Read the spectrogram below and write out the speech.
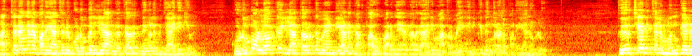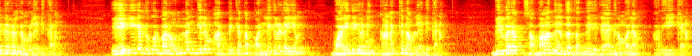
അച്ഛൻ അങ്ങനെ പറയാം അച്ഛന് കുടുംബമില്ല എന്നൊക്കെ നിങ്ങൾ വിചാരിക്കും. കുടുംബം ഉള്ളവർക്കും ഇല്ലാത്തവർക്കും വേണ്ടിയാണ് കർത്താവ് പറഞ്ഞതെന്നുള്ള കാര്യം മാത്രമേ എനിക്ക് നിങ്ങളോട് പറയാനുള്ളൂ. തീർച്ചയായിട്ടും ചില മുൻകരുതലുകൾ നമ്മൾ എടുക്കണം. ഏകീകൃത കുർബാന ഒന്നെങ്കിലും അർപ്പിക്കാത്ത പള്ളികളുടെയും വൈദികരുടെയും കണക്ക് നമ്മൾ എടുക്കണം. വിവരം സഭാ നേതൃത്വത്തിന് രേഖമൂലം അറിയിക്കണം.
